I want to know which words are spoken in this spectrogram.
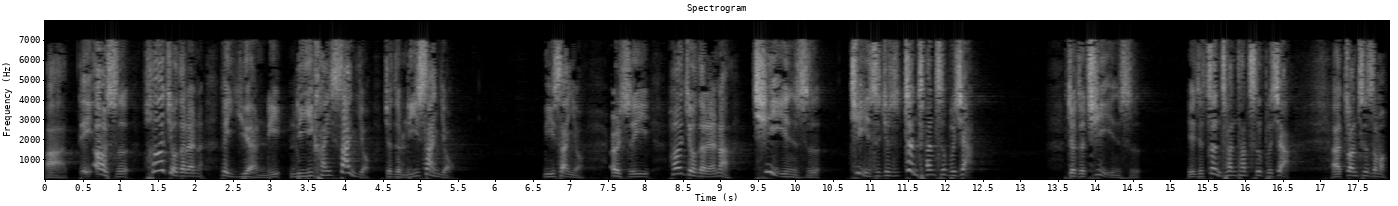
啊。第二十，喝酒的人呢，会远离离开善友，就是离善友。离善友。二十一，喝酒的人呢，弃饮食，弃饮食就是正餐吃不下，叫做弃饮食，也就正餐他吃不下，啊，专吃什么？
